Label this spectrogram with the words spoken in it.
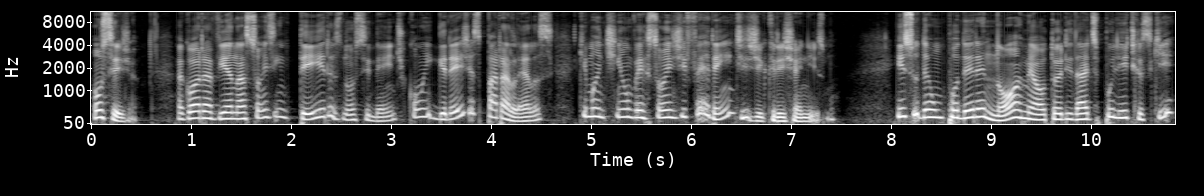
Ou seja, Agora havia nações inteiras no Ocidente com igrejas paralelas que mantinham versões diferentes de cristianismo. Isso deu um poder enorme a autoridades políticas que,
